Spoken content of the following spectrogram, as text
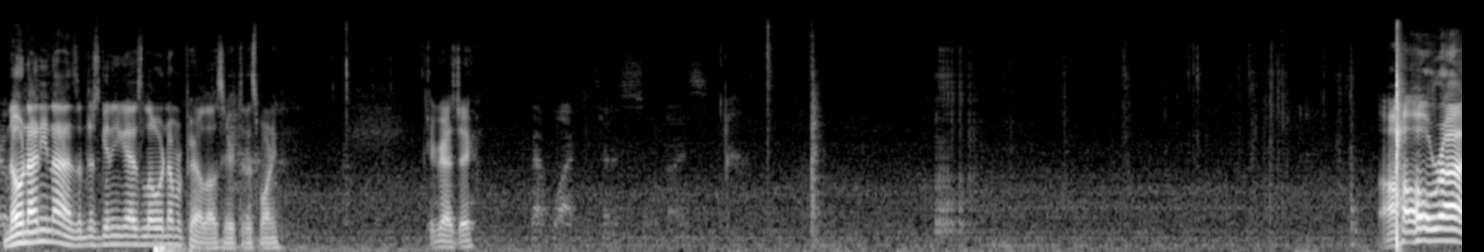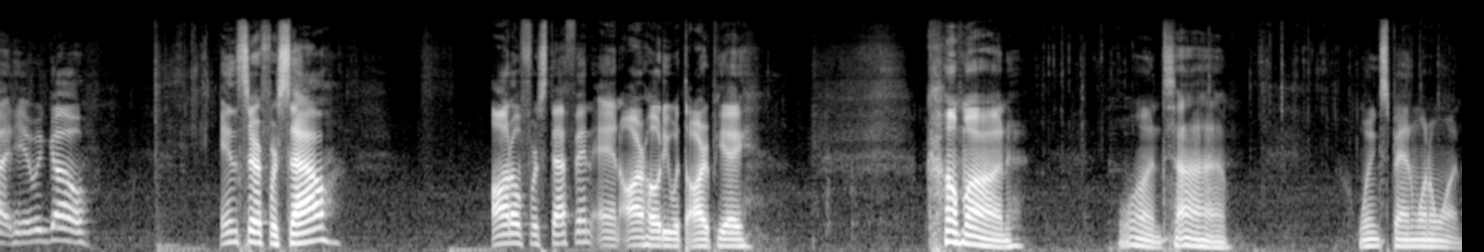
for the No 99s. I'm just getting you guys lower number parallels here to this morning. Congrats, Jay. That black tennis is so nice. All right, here we go. Insert for Sal. Auto for Stefan and R Hody with the RPA. Come on. One time. Wingspan 101.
